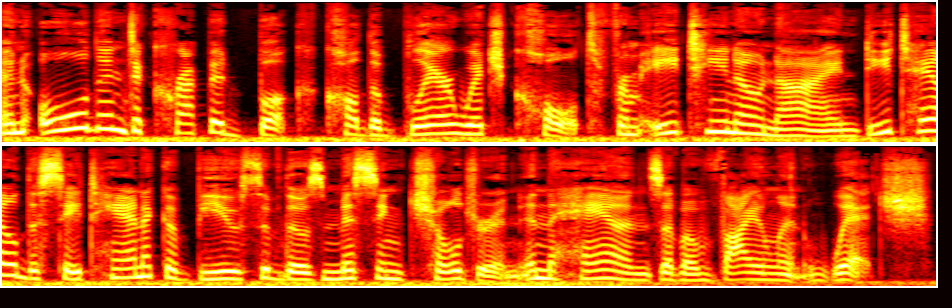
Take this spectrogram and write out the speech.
An old and decrepit book called The Blair Witch Cult from 1809 detailed the satanic abuse of those missing children in the hands of a violent witch.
